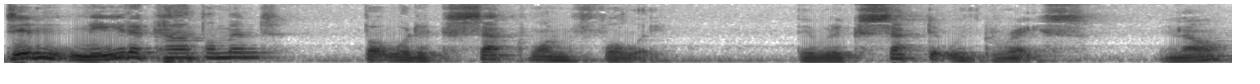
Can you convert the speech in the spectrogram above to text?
didn't need a compliment, but would accept one fully. They would accept it with grace, you know?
